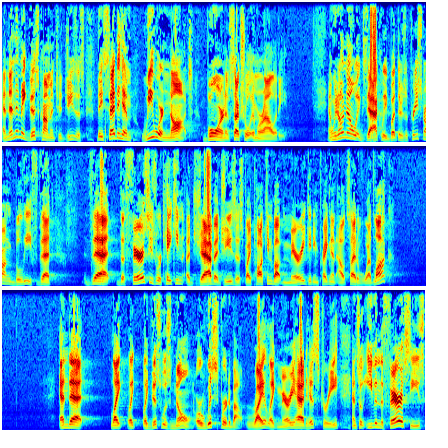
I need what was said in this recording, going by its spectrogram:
And then they make this comment to Jesus. They said to him, We were not born of sexual immorality. And we don't know exactly, but there's a pretty strong belief that that the Pharisees were taking a jab at Jesus by talking about Mary getting pregnant outside of wedlock? And that like like like this was known or whispered about, right? Like Mary had history, and so even the Pharisees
